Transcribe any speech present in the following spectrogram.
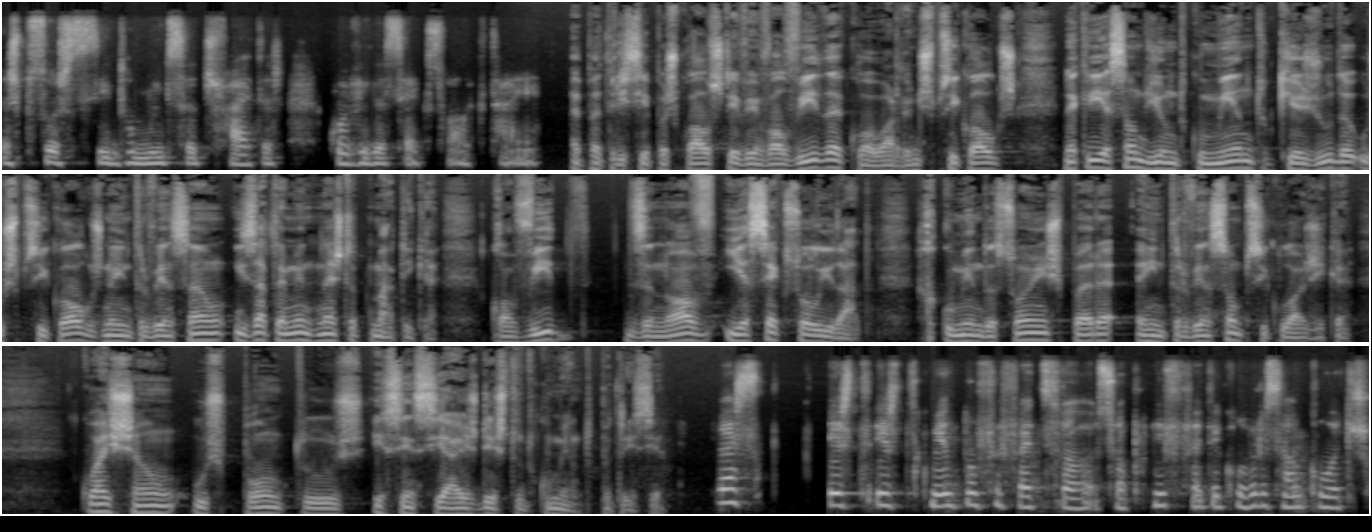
as pessoas se sintam muito satisfeitas com a vida sexual que têm. A Patrícia Pascoal esteve envolvida, com a Ordem dos Psicólogos, na criação de um documento que ajuda os psicólogos na intervenção exatamente nesta temática: Covid Covid-19 e a sexualidade. Recomendações para a intervenção psicológica. Quais são os pontos essenciais deste documento, Patrícia? Eu acho que este, este documento não foi feito só, só por mim, foi feito em colaboração com, outros,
